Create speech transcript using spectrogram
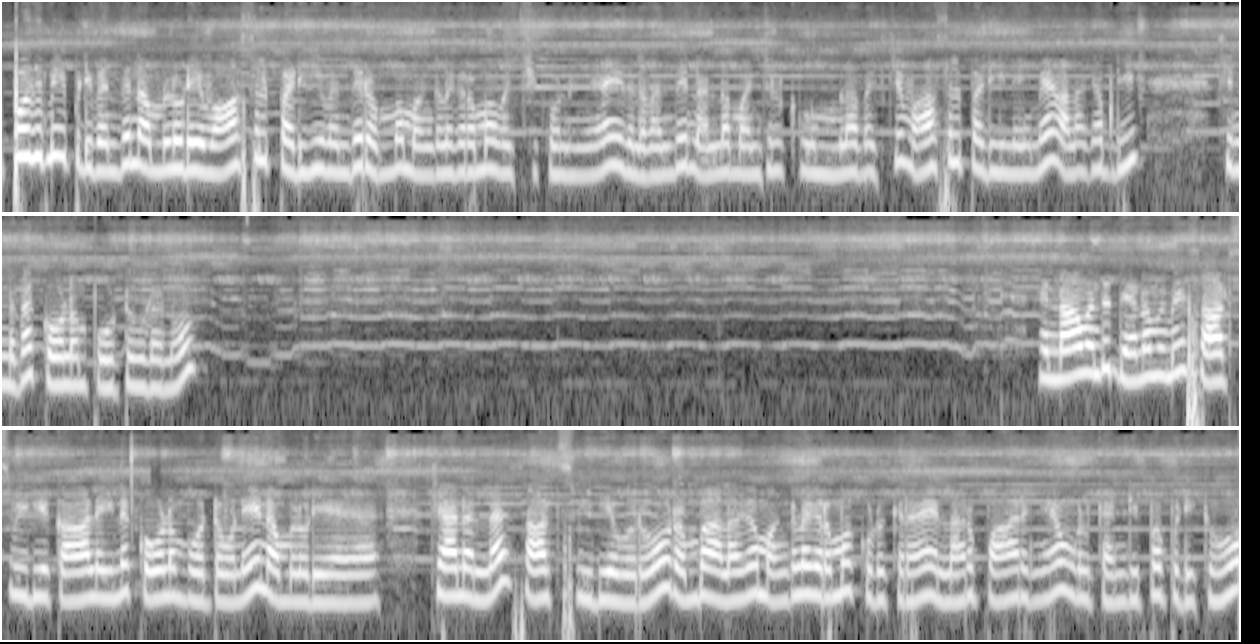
எப்போதுமே இப்படி வந்து நம்மளுடைய வாசல் படியை வந்து ரொம்ப மங்களகரமாக வச்சுக்கணுங்க. இதில் வந்து நல்ல மஞ்சள் குங்குமம்லாம் வச்சு வாசல் படியிலையுமே அழகாக அப்படி சின்னதாக கோலம் போட்டு விடணும். நான் வந்து தினமுமே ஷார்ட்ஸ் வீடியோ காலையில் கோலம் போட்டோடனே நம்மளுடைய சேனலில் ஷார்ட்ஸ் வீடியோ வரும். ரொம்ப அழகாக மங்களகரமாக கொடுக்குறேன். எல்லோரும் பாருங்கள் உங்களுக்கு கண்டிப்பாக பிடிக்கும்.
